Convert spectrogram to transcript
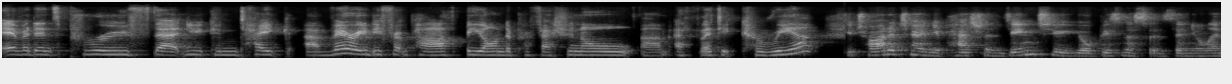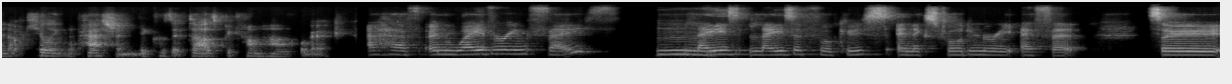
evidence proof that you can take a very different path beyond a professional um, athletic career. If you try to turn your passions into your businesses, then you'll end up killing the passion because it does become hard work. I have unwavering faith, mm. laser, laser focus, and extraordinary effort. So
